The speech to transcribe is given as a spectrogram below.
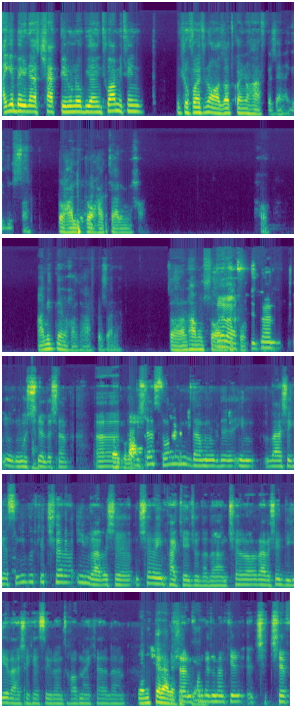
اگه برین از چت بیرون و بیاین تو هم می‌تونین میکروفونتون رو آزاد کنین و حرف بزنین اگه دوستان. حل راحت تر می‌خوان. خب. حمید نمی‌خواد حرف بزنه. ظاهرا همون سوال من مشکل داشتم. بیشتر سوال در مورد این ورشکستگی بود که چرا این روش چرا این پکیج رو دادن؟ چرا روش دیگه ورشکستگی رو انتخاب نکردن؟ یعنی چه روش می‌خوام بدونم که چه, چه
